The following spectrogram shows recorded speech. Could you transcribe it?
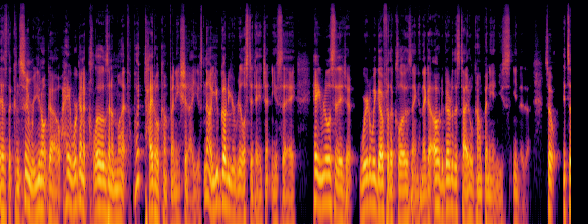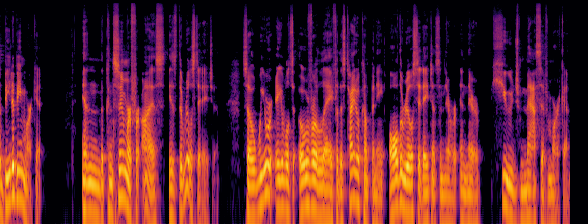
As the consumer, you don't go, "Hey, we're going to close in a month. What title company should I use?" No, you go to your real estate agent and you say, "Hey, real estate agent, where do we go for the closing?" And they go, "Oh, to go to this title company." And you, you know, so it's a B two B market, and the consumer for us is the real estate agent. So we were able to overlay for this title company all the real estate agents in their in their huge, massive market,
